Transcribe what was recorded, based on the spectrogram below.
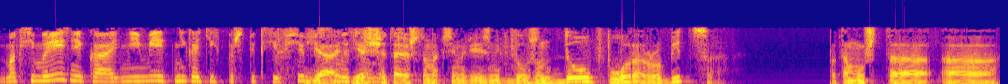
Максима Резника не имеет никаких перспектив? Все Я, я считаю, что Максим Резник должен до упора рубиться, потому что а,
